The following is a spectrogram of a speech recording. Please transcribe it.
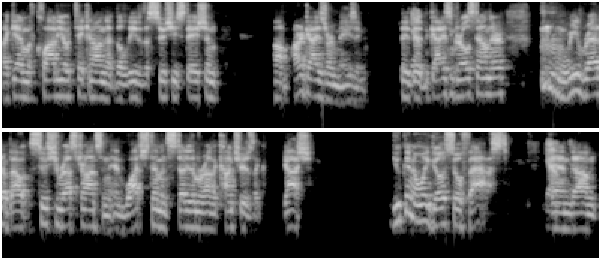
again with Claudio taking on the, the lead of the sushi station. Um, our guys are amazing. They, yeah. the, the guys and girls down there, we read about sushi restaurants and, and watched them and studied them around the country. It's like, gosh, you can only go so fast. Yeah. And um,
